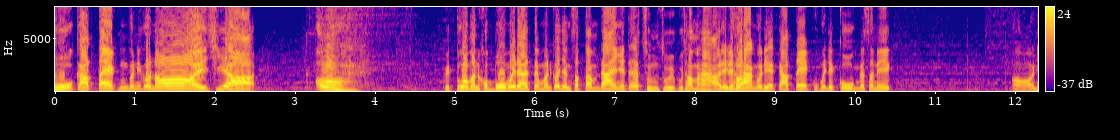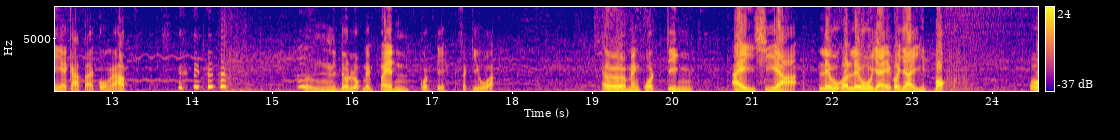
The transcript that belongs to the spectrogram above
โหกาดแตกมึงก็นี่ก็น้อย เชี่ยโอ้ยคือตัวมันคอมโบไม่ได้แต่มันก็ยังสแปมได้ไง แต่ถ้าซุนซุยกูทำหาอะไรได้บ้างวะเนี่ยกาดแตกกูไม่ได้โกงนะสเน็กอ๋อนี่ไงกาดแตกโกงแล้วครับอืมโดนลบไม่เป็นกดดิสกิลอะเออ แม่งกดจริง ไอ้เชี่ย เร็วก็เร็วใหญ่ก็ใหญ่ฮิตบ็อกโอ้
